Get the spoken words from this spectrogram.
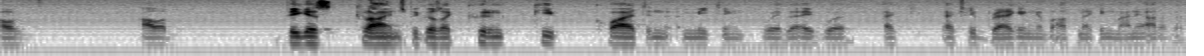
our, our biggest clients because I couldn't keep quiet in a meeting where they were actually bragging about making money out of it.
